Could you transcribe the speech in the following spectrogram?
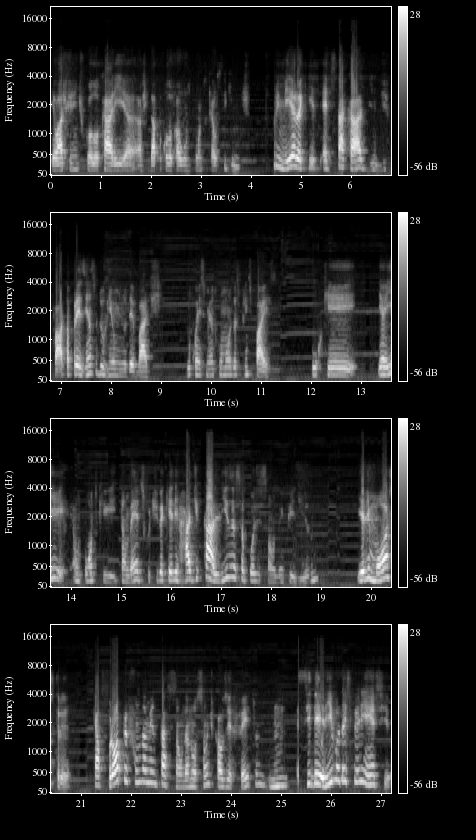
eu acho que a gente colocaria, acho que dá para colocar alguns pontos que é o seguinte primeiro é que é destacar, de, de fato, a presença do Hume no debate do conhecimento como uma das principais. Porque, e aí é um ponto que também é discutido, é que ele radicaliza essa posição do empirismo e ele mostra que a própria fundamentação da noção de causa e efeito se deriva da experiência.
